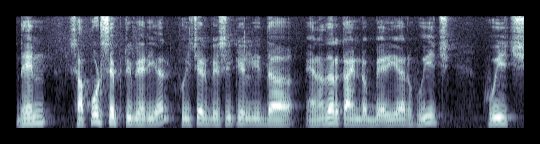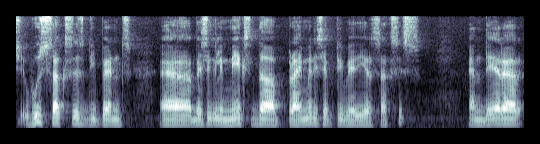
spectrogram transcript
Then support safety barrier which are basically the another kind of barrier which which whose success depends uh, basically makes the primary safety barrier success and there are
